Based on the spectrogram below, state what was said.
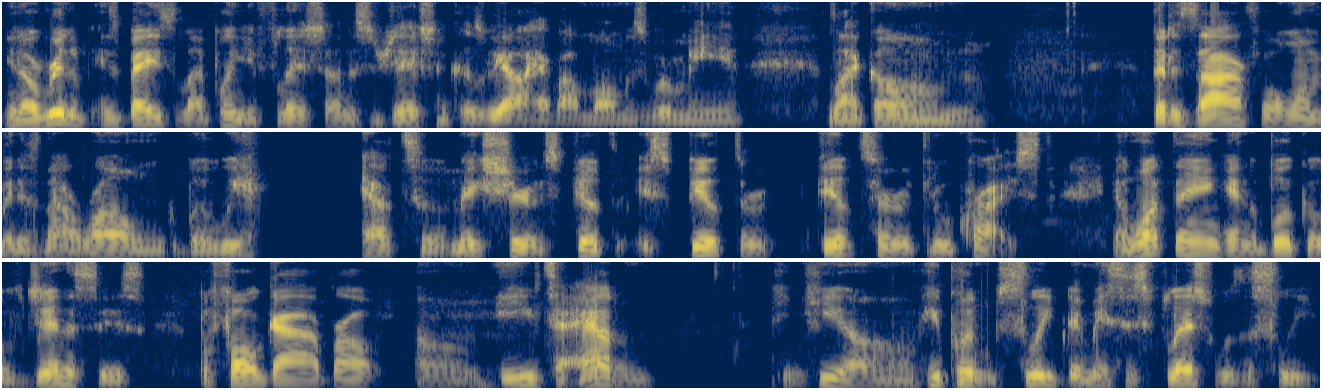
you know, really, it's basically like putting your flesh under subjection because we all have our moments. We're men. Like, Mm-hmm. um, the desire for a woman is not wrong, but we have to make sure it's filtered. It's filtered filtered through Christ. And one thing in the book of Genesis, before God brought um, Eve to Adam, he, he um he put him to sleep. That means his flesh was asleep.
